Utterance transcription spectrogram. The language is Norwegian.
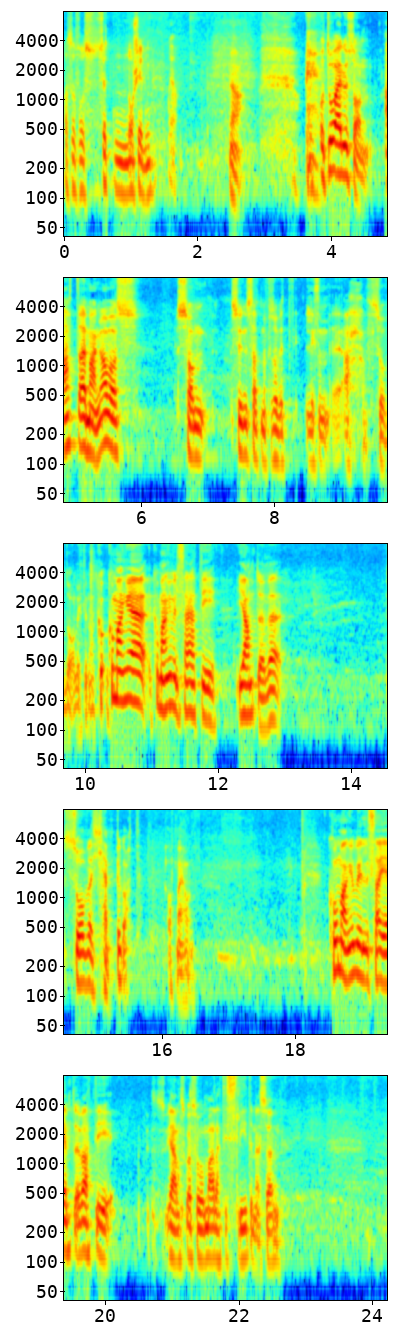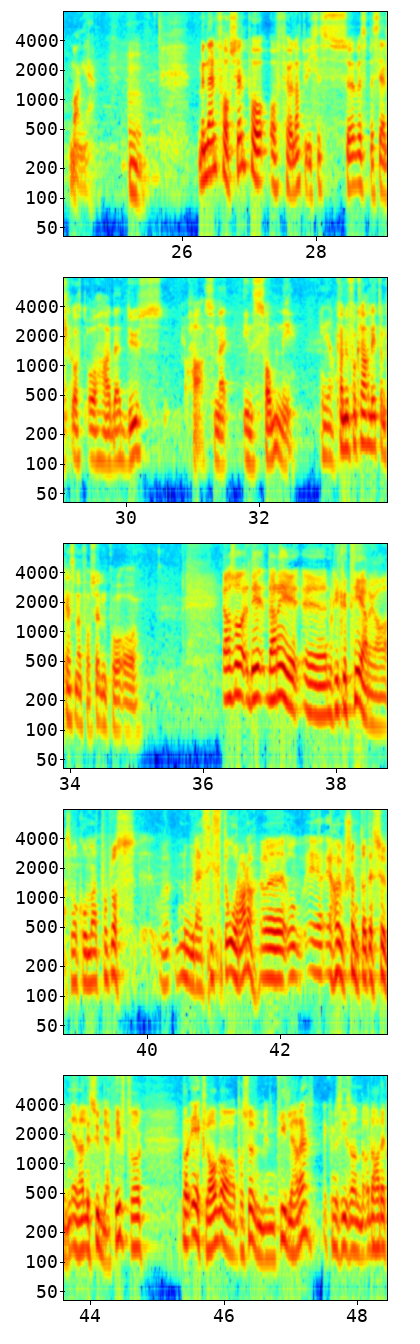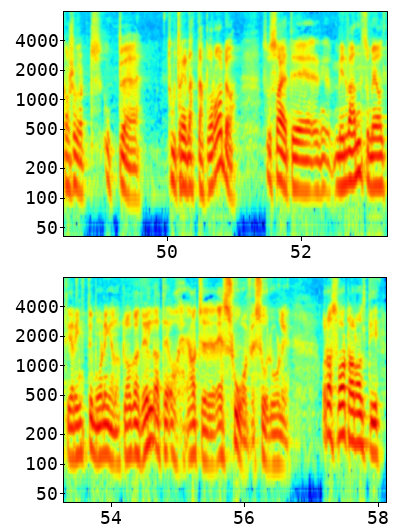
Altså for 17 år siden. Ja. ja. Og da er det jo sånn at det er mange av oss som syns at vi for så vidt liksom, ah, sov dårlig i natt. Hvor, mange, hvor mange vil si at de jevnt over sover kjempegodt. Opp med ei hånd. Hvor mange vil si jevnt over at de gjerne skulle ha sovet mer, eller at de sliter med søvn? Mange. Mm. Men det er en forskjell på å føle at du ikke sover spesielt godt, og ha det du har, som er insomni. Ja. Kan du forklare litt om hva som er forskjellen på å altså, det, Der er eh, noen kriterier som har kommet på plass nå de siste åra. Eh, jeg, jeg, har jo skjønt at det søvn er veldig subjektivt. for når jeg klaga på søvnen min tidligere, jeg si sånn, og da hadde jeg kanskje vært oppe to-tre netter på rad, så sa jeg til min venn, som jeg alltid ringte om morgenen og klaga til, at jeg, jeg, ikke, jeg, sover så dårlig. Og da svarte han alltid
